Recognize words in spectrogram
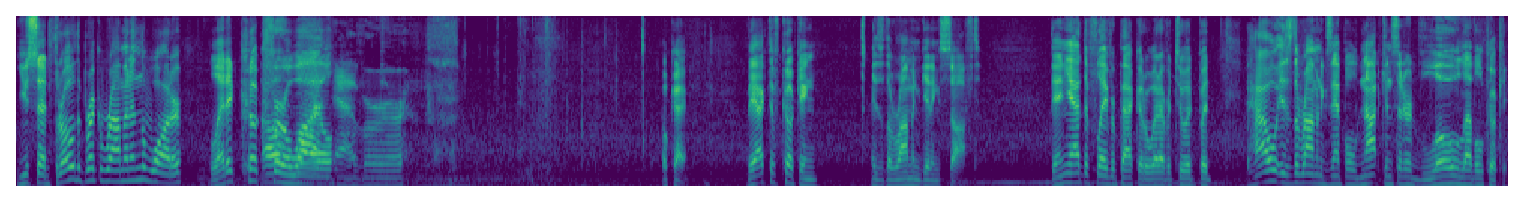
You said throw the brick of ramen in the water, let it cook for a oh, while. Whatever. Okay. The act of cooking is the ramen getting soft. Then you add the flavor packet or whatever to it, but how is the ramen example not considered low level cooking?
